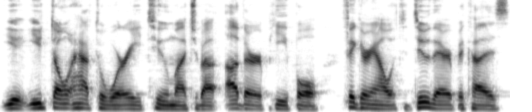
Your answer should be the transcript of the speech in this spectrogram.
you don't have to worry too much about other people figuring out what to do there because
